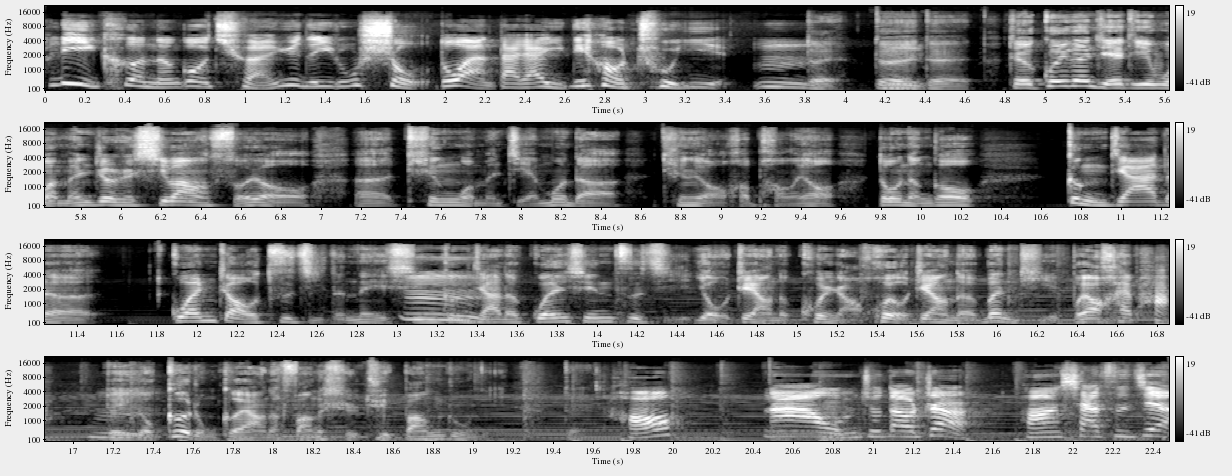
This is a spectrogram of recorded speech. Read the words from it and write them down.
立刻能够痊愈的一种手段，大家一定要注意。嗯，对对对，这个归根结底，我们就是希望所有呃听我们节目的听友和朋友都能够更加的。关照自己的内心，嗯更加的关心自己，有这样的困扰，会有这样的问题，不要害怕，对，嗯有各种各样的方式去帮助你。对，好，那我们就到这儿，好，下次见。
